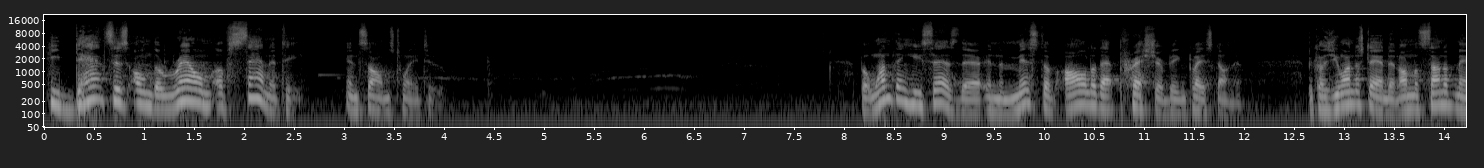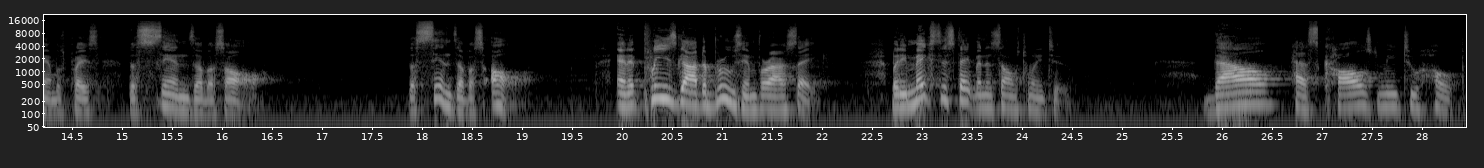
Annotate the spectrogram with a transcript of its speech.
He dances on the realm of sanity in Psalms 22. But one thing he says there, in the midst of all of that pressure being placed on him, because you understand that on the Son of Man was placed the sins of us all. The sins of us all. And it pleased God to bruise him for our sake. But he makes this statement in Psalms 22 Thou hast caused me to hope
